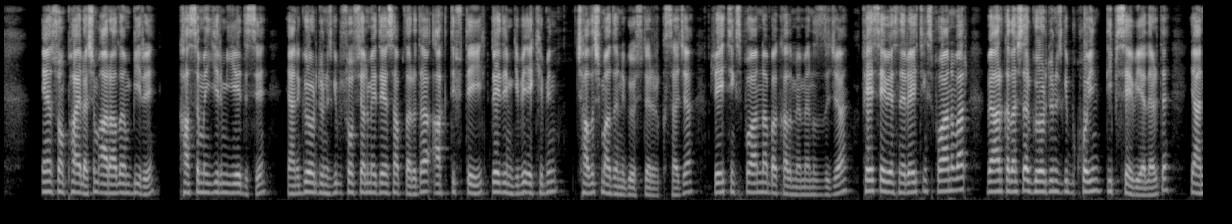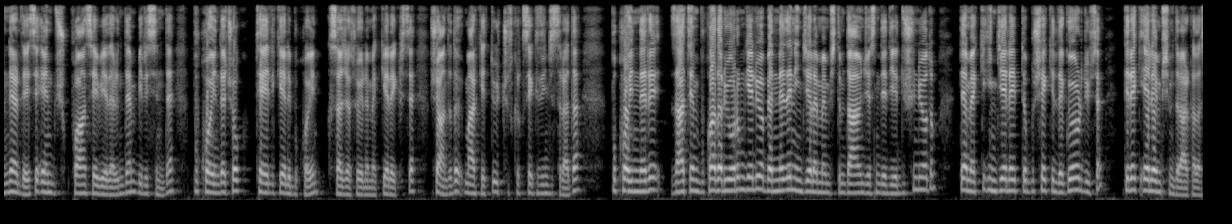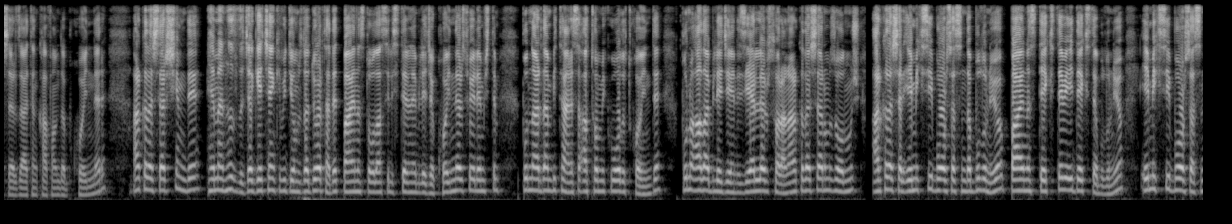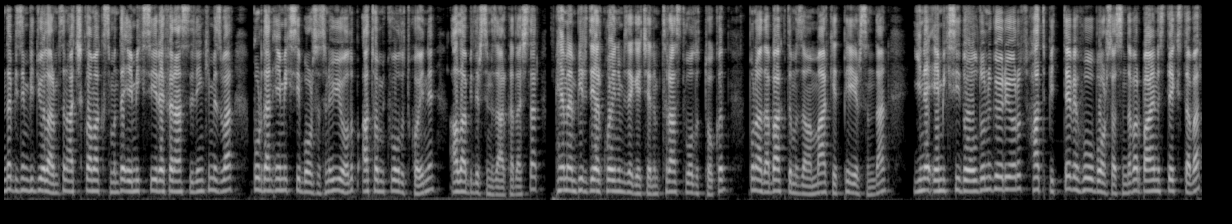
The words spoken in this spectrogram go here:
En son paylaşım aralığın 1'i, Kasım'ın 27'si. Yani gördüğünüz gibi sosyal medya hesapları da aktif değil. Dediğim gibi ekibin çalışmadığını gösterir kısaca. Ratings puanına bakalım hemen hızlıca. F seviyesinde ratings puanı var ve arkadaşlar gördüğünüz gibi coin dip seviyelerde. Yani neredeyse en düşük puan seviyelerinden birisinde. Bu coin de çok tehlikeli bir coin. Kısaca söylemek gerekirse şu anda da markette 348. sırada. Bu coinleri zaten bu kadar yorum geliyor. Ben neden incelememiştim daha öncesinde diye düşünüyordum. Demek ki inceleyip de bu şekilde gördüysem direkt elemişimdir arkadaşlar zaten kafamda bu coinleri. Arkadaşlar şimdi hemen hızlıca geçenki videomuzda 4 adet Binance'da olası listelenebilecek coinleri söylemiştim. Bunlardan bir tanesi Atomic Wallet coin'di. Bunu alabileceğiniz yerleri soran arkadaşlarımız olmuş. Arkadaşlar MXC borsasında bulunuyor. Binance Dex'te ve IDEX'te bulunuyor. MXC borsasında bizim videolarımızın açıklama kısmında MXC referanslı linkimiz var. Buradan MXC borsasına üye olup Atomic Wallet coin'i alabilirsiniz arkadaşlar. Hemen bir diğer coin'imize geçelim. Trust Wallet Token. Buna da baktığımız zaman Market Pairs'ından yine MXC'de olduğunu görüyoruz. Hotbit'te ve Hu borsasında var. Binance Dex'te var.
